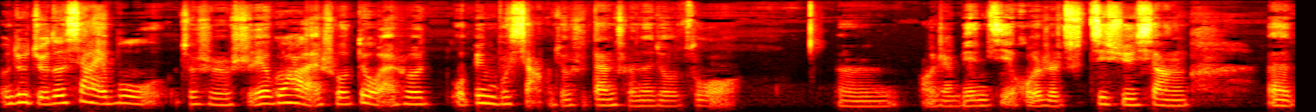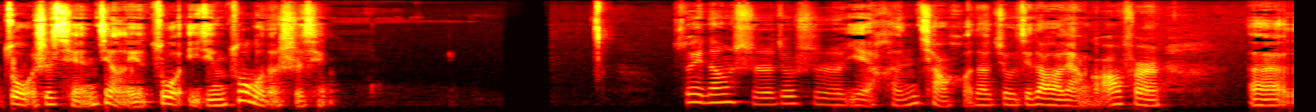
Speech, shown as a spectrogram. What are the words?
我就觉得下一步就是职业规划来说，对我来说，我并不想就是单纯的就做，嗯，网站编辑，或者是继续像，呃，做我之前简历做已经做过的事情。所以当时就是也很巧合的就接到了两个 offer，呃，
